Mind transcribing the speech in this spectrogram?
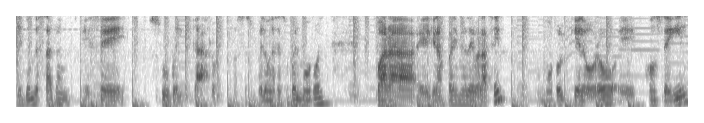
Y es donde sacan ese super carro, ese, perdón, ese super motor para el Gran Premio de Brasil. Un motor que logró eh, conseguir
